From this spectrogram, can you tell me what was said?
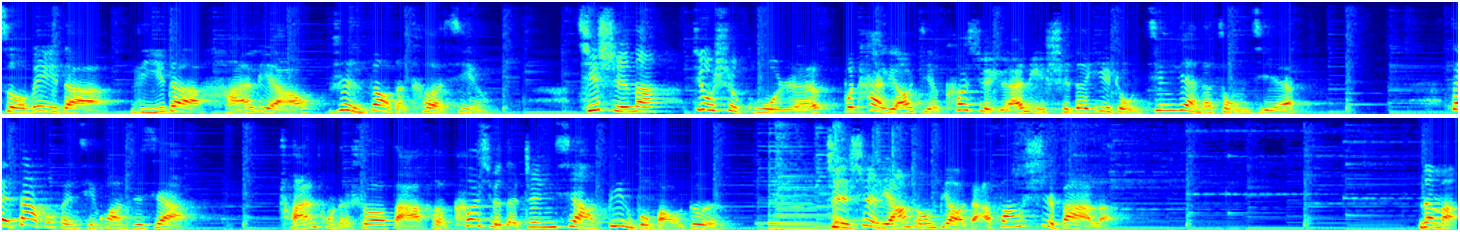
所谓的梨的寒凉润燥的特性，其实呢，就是古人不太了解科学原理时的一种经验的总结。在大部分情况之下，传统的说法和科学的真相并不矛盾，只是两种表达方式罢了。那么。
